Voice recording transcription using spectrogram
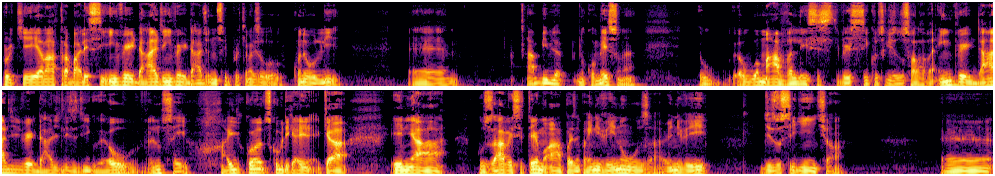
porque ela trabalha esse em verdade, em verdade. Eu não sei porquê, mas eu, quando eu li, é, a Bíblia no começo, né? Eu, eu amava ler esses versículos que Jesus falava. Em verdade, verdade lhes digo. Eu, eu não sei. Aí quando eu descobri que a, que a NAA usava esse termo, ah, por exemplo, a NVI não usa. A NVI diz o seguinte, ó. É,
